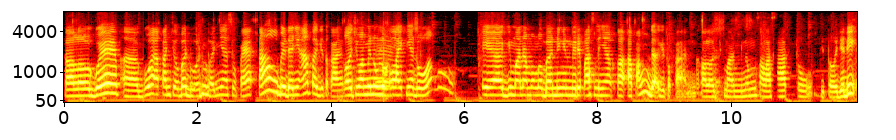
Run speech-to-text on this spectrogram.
Kalau gue, uh, gue akan coba dua-duanya supaya tahu bedanya apa gitu kan. Kalau cuma minum hmm. like-nya doang, ya gimana mau ngebandingin mirip aslinya apa enggak gitu kan kalau cuma minum salah satu gitu jadi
